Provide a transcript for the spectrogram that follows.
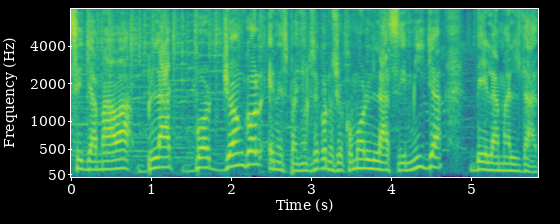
se llamaba Blackboard Jungle, en español se conoció como La Semilla de la Maldad.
